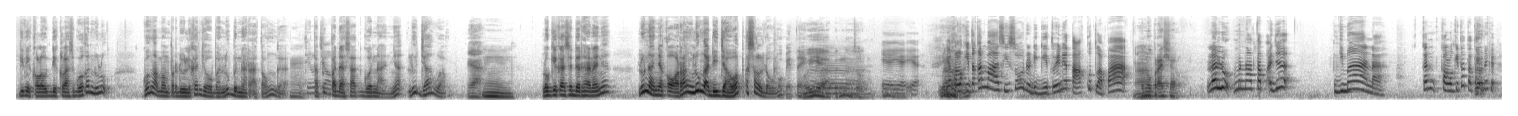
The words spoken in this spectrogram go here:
gini, kalau di kelas gua kan dulu gua nggak memperdulikan jawaban lu benar atau enggak. Lu Tapi jawab. pada saat gua nanya, lu jawab. Ya. Hmm. Logika sederhananya, lu nanya ke orang, lu nggak dijawab, kesel Oh dong. bete. Oh iya benar. iya iya iya ya kalau kita kan mahasiswa udah digituin ya takut lah pak Penuh pressure. lalu menatap aja gimana kan kalau kita tatapannya kayak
